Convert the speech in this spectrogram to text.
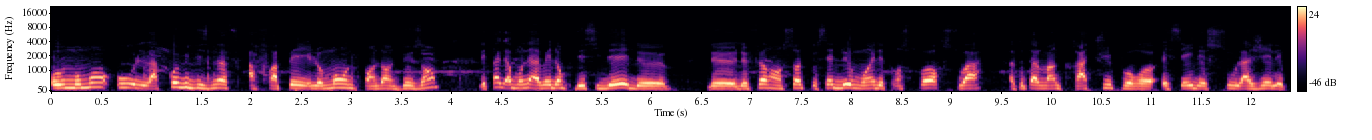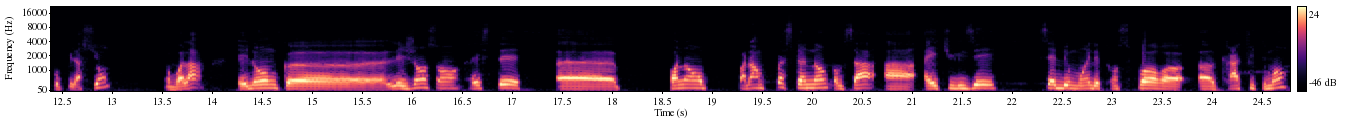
au moment où la COVID-19 a frappé le monde pendant deux ans, l'État gabonais avait donc décidé de, de, faire en sorte que ces deux moyens de transport soient totalement gratuits pour essayer de soulager les populations. Voilà. Et donc, les gens sont restés pendant, pendant presque un an comme ça à, utiliser ces deux moyens de transport euh, euh, gratuitement.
